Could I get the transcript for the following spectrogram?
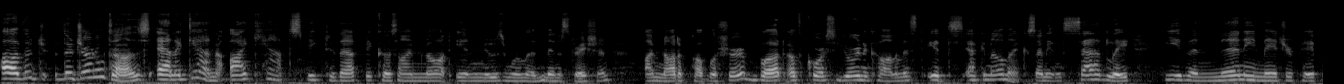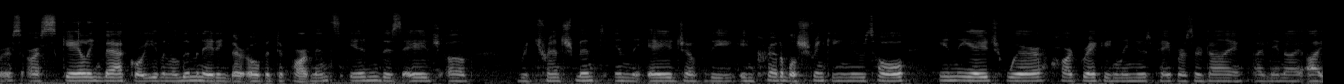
Uh, the, the journal does, and again, I can't speak to that because I'm not in newsroom administration. I'm not a publisher, but of course, you're an economist. It's economics. I mean, sadly, even many major papers are scaling back or even eliminating their obit departments in this age of retrenchment, in the age of the incredible shrinking news hole, in the age where heartbreakingly newspapers are dying. I mean, I, I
